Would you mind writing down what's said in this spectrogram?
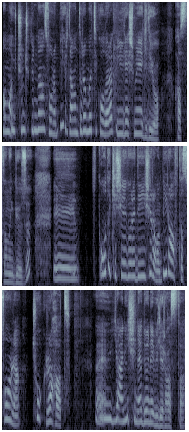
Ama üçüncü günden sonra birden dramatik olarak iyileşmeye gidiyor hastanın gözü. Ee, o da kişiye göre değişir ama bir hafta sonra çok rahat, e, yani işine dönebilir hasta.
